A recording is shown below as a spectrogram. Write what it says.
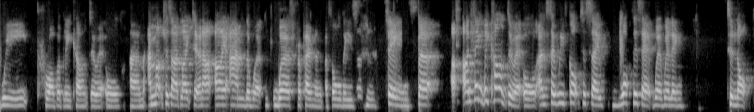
we probably can't do it all. Um, and much as I'd like to, and I, I am the wor- worst proponent of all these mm-hmm. things, but I think we can't do it all. And so we've got to say, what is it we're willing to not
